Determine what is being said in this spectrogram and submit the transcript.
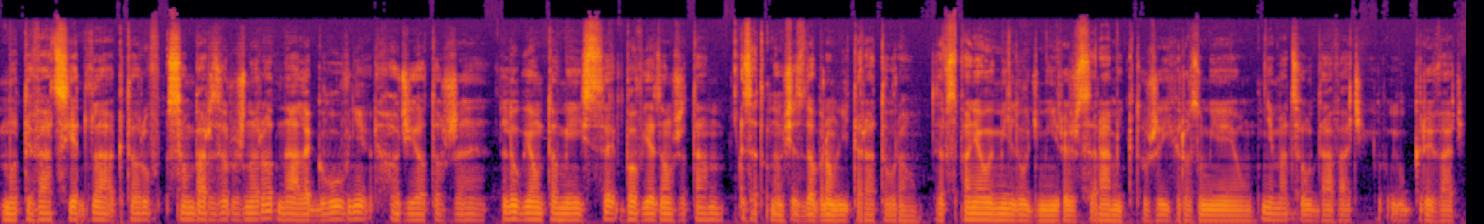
Motywacje dla aktorów są bardzo różnorodne, ale głównie chodzi o to, że lubią to miejsce, bo wiedzą, że tam zetkną się z dobrą literaturą, ze wspaniałymi ludźmi, reżyserami, którzy ich rozumieją. Nie ma co udawać i ukrywać,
